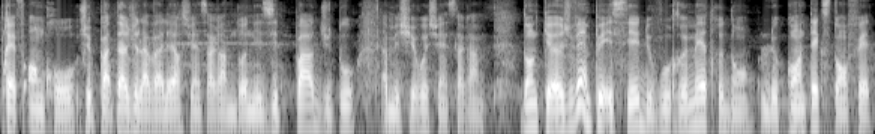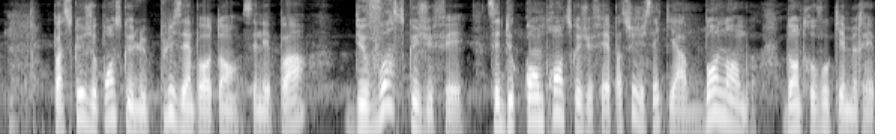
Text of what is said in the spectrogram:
Bref, en gros, je partage de la valeur sur Instagram. Donc, n'hésite pas du tout à me suivre sur Instagram. Donc, je vais un peu essayer de vous remettre dans le contexte en fait. Parce que je pense que le plus important, ce n'est pas de voir ce que je fais, c'est de comprendre ce que je fais. Parce que je sais qu'il y a bon nombre d'entre vous qui aimeraient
